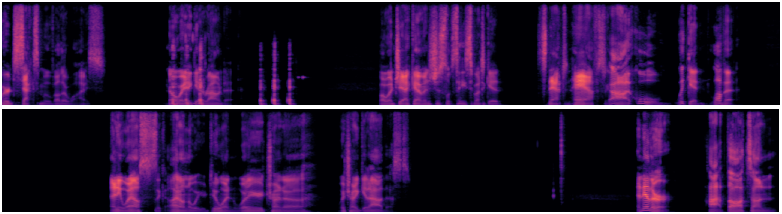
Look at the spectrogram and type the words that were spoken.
weird sex move. Otherwise, no way to get around it. but when Jack Evans just looks like he's about to get snapped in half, it's like, ah, cool, wicked, love it. Anyone else is like, I don't know what you're doing. What are you trying to? What are you trying to get out of this? Any other hot thoughts on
